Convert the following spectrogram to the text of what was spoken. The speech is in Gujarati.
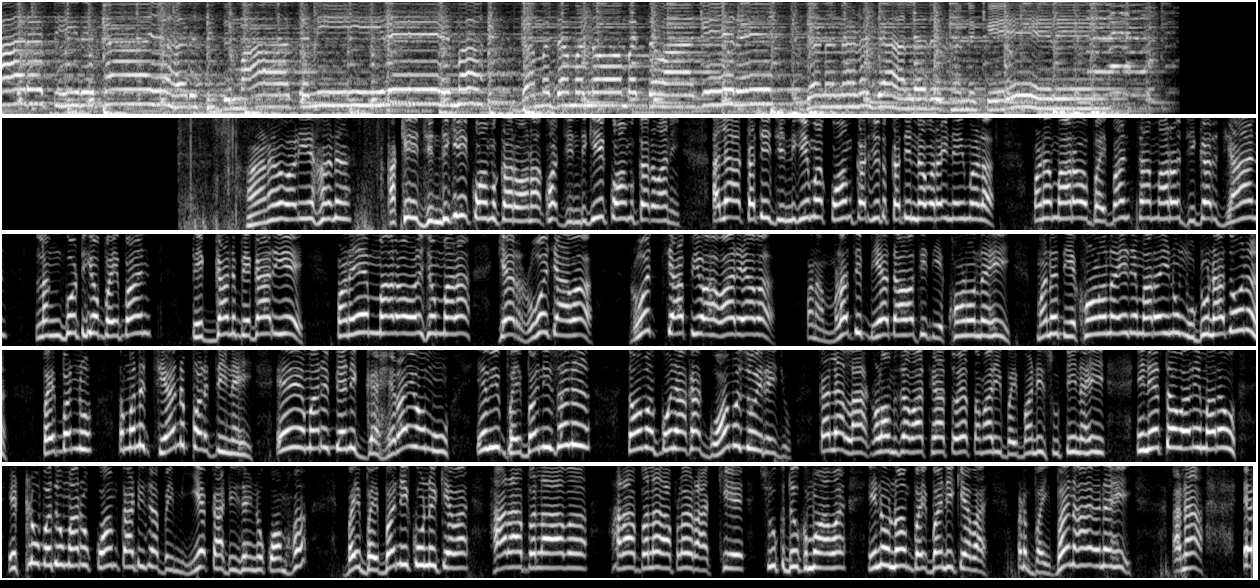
આરતી રે થાય, હર સિદ્ધ માતની રે માં. ધમ ધમ નો બતવાગે રે જણનણ જાલર ખનકે રે. હાણે હને આખી જિંદગી કોમ કરવાનો, આખો જિંદગી કોમ કરવાની. એટલે આ કદી જિંદગીમાં કોમ કરજો તો કદી નવરાઈ નહીં મળે. પણ મારો ભાઈબંધ સા, મારો જીગર જાન, લંગોટીયો ભાઈબંધ ભેગા ને ભેગા રહીએ. પણ એમ મારો ઓળખ્યો મારા ઘેર રોજ આવે, રોજ ચા પીવા સવારે આવે. પણ હમણાંથી બે દાડાથી દેખાણો નહીં. મને દેખાણો નહીં તે મારા એનું મોઢું ના દઉં ને? ભાઈબંધનું? તો મને ચેન પડતી નહીં. એ અમારી બેની ગહેરાઈઓ હું એવી ભાઈબંધી છે ને, તો અમે કોઈને આખા ગોમ જોઈ રહી છું. કાલે આ લાકડોમ જવા થયા, તો એ તમારી ભાઈબંધી છૂટી નહીં. એને તો વળી મારું એટલું બધું મારું કોમ કાઢ્યું છે, ભાઈ મેં કાઢ્યું છે એનું કોમ, હા. ભાઈ, ભાઈબંધી કોને કહેવાય? હારા ભલા આવે, હારા ભલા આપણે રાખીએ, સુખ દુઃખમાં આવે, એનું નામ ભાઈબંધી કહેવાય. પણ ભાઈબંધ આવ્યો નહીં. અને એ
